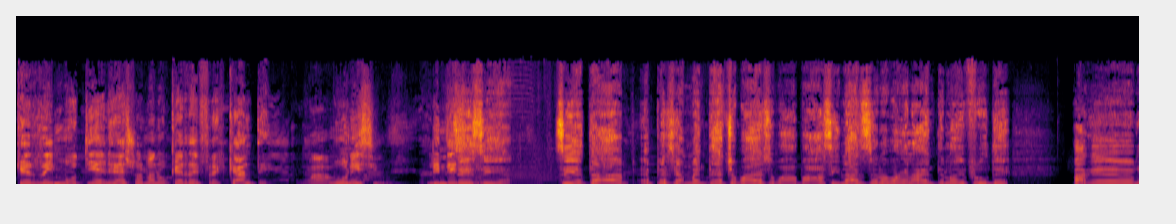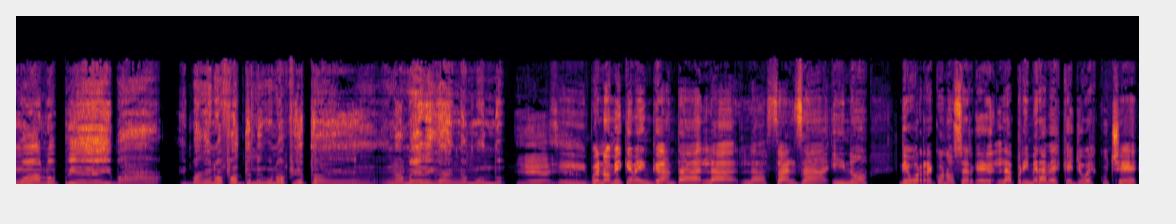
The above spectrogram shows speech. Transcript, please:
¿Qué ritmo tiene eso, hermano? Qué refrescante. Wow. Buenísimo. Lindísimo. Sí, sí. Sí, está especialmente hecho para eso, para, para vacilárselo, para que la gente lo disfrute, para que muevan los pies y para, y para que no falte ninguna fiesta en, en América, en el mundo. Yeah, Sí, yeah. bueno, a mí que me encanta la, la salsa y no, debo reconocer que la primera vez que yo escuché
